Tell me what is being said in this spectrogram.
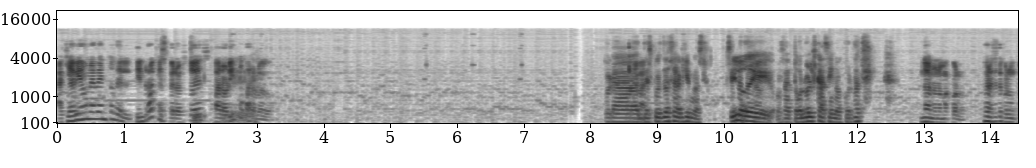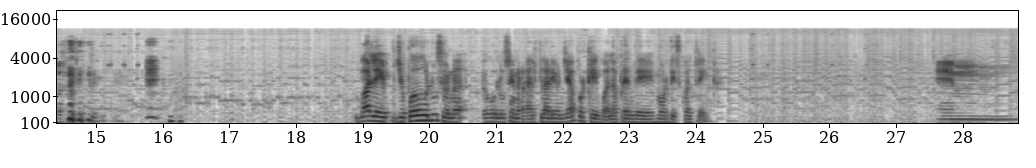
Aquí había un evento del Team Rocket, pero esto Sí. es para ahorita o para luego. Para Vale. después de hacer el gimnasio. Sí, lo de, o sea, todo lo del casino, acuérdate. No, no, no me acuerdo. Por eso te pregunto. Vale, yo puedo evolucionar, evolucionar al Flareon ya porque igual aprende mordisco al 30. Em,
